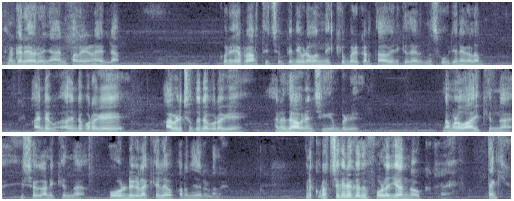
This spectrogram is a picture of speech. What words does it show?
നിങ്ങൾക്കറിയാമല്ലോ ഞാൻ പറയണതെല്ലാം കുറേ പ്രാർത്ഥിച്ചും പിന്നെ ഇവിടെ വന്ന് നിൽക്കുമ്പോൾ കർത്താവ് എനിക്ക് തരുന്ന സൂചനകളും അതിന്റെ അതിന്റെ പുറകെ ആ വെളിച്ചത്തിന്റെ പുറകെ അനുധാവനം ചെയ്യുമ്പോൾ നമ്മൾ വായിക്കുന്ന ഈശോ കാണിക്കുന്ന ബോർഡുകളൊക്കെ അല്ലേ പറഞ്ഞു തരണത്? അങ്ങനെ കുറച്ചെങ്കിലുമൊക്കെ ഒന്ന് ഫോളോ ചെയ്യാൻ നോക്കണേ. താങ്ക് യു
